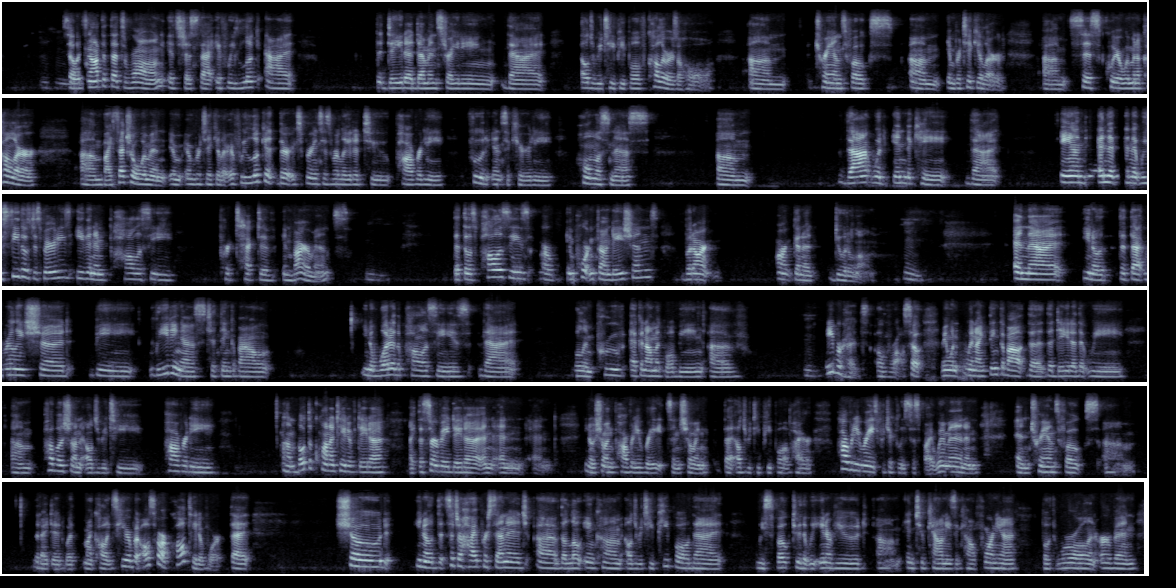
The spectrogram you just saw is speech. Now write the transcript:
Mm-hmm. So it's not that that's wrong. It's just that if we look at the data demonstrating that LGBT people of color as a whole, um, trans folks um, in particular, um, cis queer women of color, um, bisexual women in, in particular, if we look at their experiences related to poverty, food insecurity, homelessness, um, that would indicate that and and that and that we see those disparities even in policy protective environments mm-hmm. that those policies are important foundations but aren't aren't going to do it alone mm. and that you know that that really should be leading us to think about you know what are the policies that will improve economic well-being of neighborhoods overall. So, I mean, when when I think about the the data that we um, publish on LGBT poverty, um, both the quantitative data, like the survey data, and and and you know showing poverty rates and showing that LGBT people have higher poverty rates, particularly cis-bi women and and trans folks um, that I did with my colleagues here, but also our qualitative work that showed you know that such a high percentage of the low income LGBT people that we spoke to, that we interviewed um, in two counties in California, both rural and urban,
